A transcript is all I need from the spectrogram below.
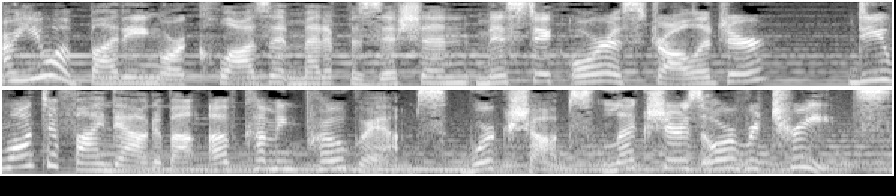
Are you a budding or closet metaphysician, mystic, or astrologer? Do you want to find out about upcoming programs, workshops, lectures, or retreats?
